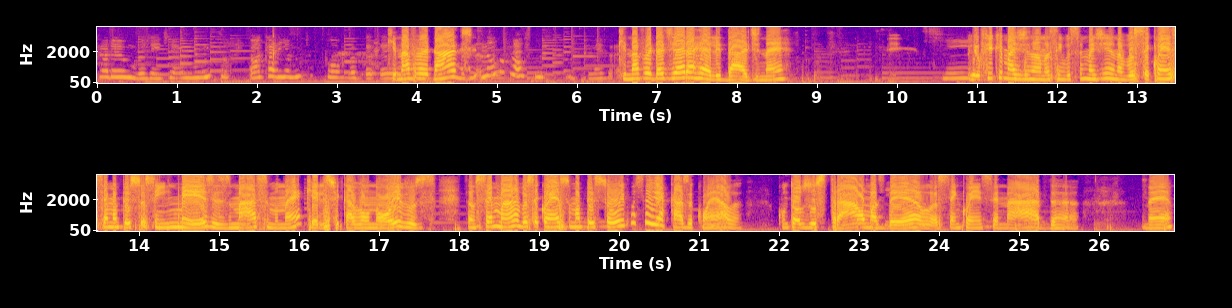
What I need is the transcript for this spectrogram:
Caramba, gente, é muito. É uma carinha muito fofa. Que na verdade. Não, não gosto. Mas... Que na verdade era a realidade, né? Eu fico imaginando assim, você imagina você conhecer uma pessoa assim em meses máximo, né? Que eles ficavam noivos. Então, semana você conhece uma pessoa e você já casa com ela, com todos os traumas dela, sem conhecer nada, né?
